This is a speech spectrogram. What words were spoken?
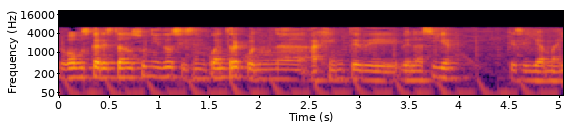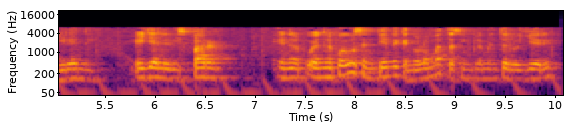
lo va a buscar a Estados Unidos y se encuentra con una agente de, la CIA que se llama Irene. Ella le dispara. En el, juego se entiende que no lo mata, simplemente lo hiere.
